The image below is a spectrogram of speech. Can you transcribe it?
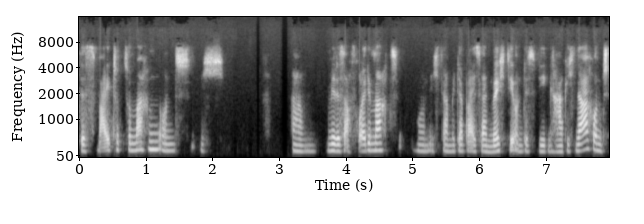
das weiterzumachen und ich ähm, mir das auch Freude macht und ich da mit dabei sein möchte und deswegen hake ich nach und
